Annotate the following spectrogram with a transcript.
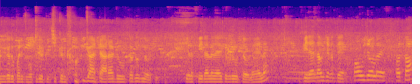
मी दुपारी झोपली होती चिकन खाऊन गाठ आराट उठतच नव्हती. तिला फिरायला जायचं बरं उठवलं. यायला? फिरायला जाऊ शकत आहे पाऊस आहे आता?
